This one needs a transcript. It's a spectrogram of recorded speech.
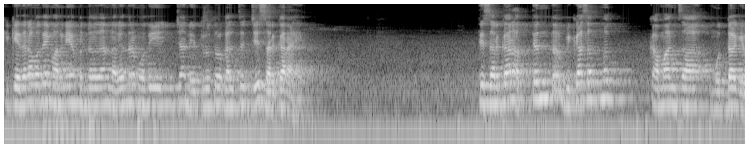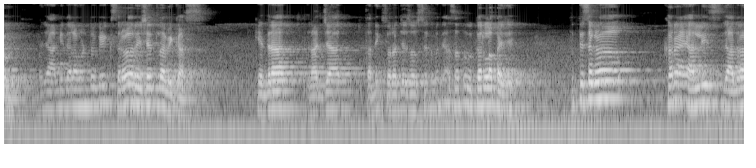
की केंद्रामध्ये माननीय पंतप्रधान नरेंद्र मोदींच्या नेतृत्वाखालचं जे सरकार आहे ते सरकार अत्यंत विकासात्मक कामांचा मुद्दा घेऊन म्हणजे आम्ही त्याला म्हणतो की एक सरळ रेषेतला विकास केंद्रात राज्यात स्थानिक स्वराज्य संस्थांमध्ये असा तो उतरला पाहिजे. तर ते सगळं खरं आहे हल्लीच दादरा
